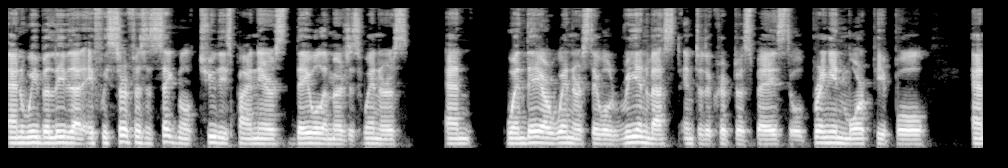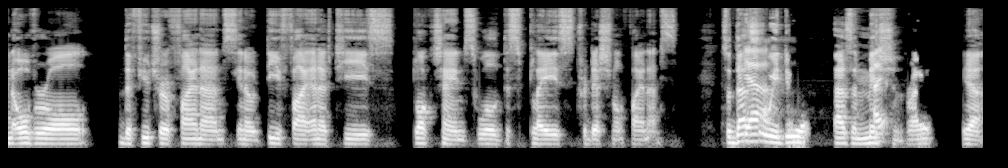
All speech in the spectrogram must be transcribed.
And we believe that if we surface a signal to these pioneers, they will emerge as winners. And when they are winners, they will reinvest into the crypto space. They will bring in more people and overall the future of finance, you know, DeFi, NFTs, blockchains will displace traditional finance. So that's yeah. what we do as a mission, I, right? Yeah.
